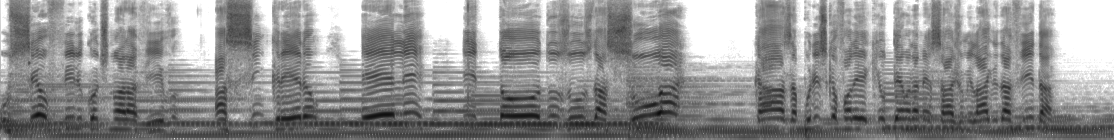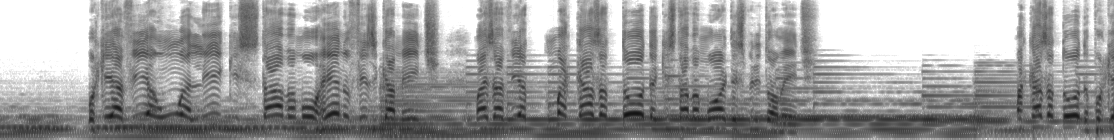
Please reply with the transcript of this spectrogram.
O seu filho continuará vivo. Assim creram ele e todos os da sua casa. Por isso que eu falei aqui o tema da mensagem, o milagre da vida. Porque havia um ali que estava morrendo fisicamente, mas havia uma casa toda que estava morta espiritualmente. Uma casa toda, porque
